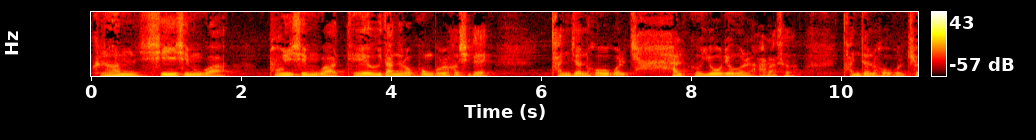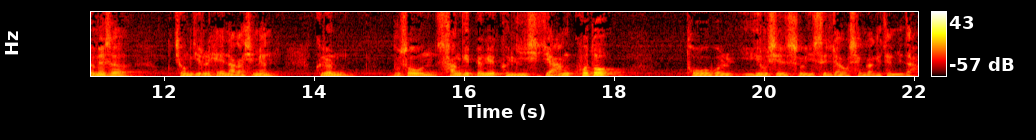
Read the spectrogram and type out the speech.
그런 신심과 분심과 대의단으로 공부를 하시되 단전 호흡을 잘 그 요령을 알아서 단전 호흡을 겸해서 정지를 해 나가시면 그런 무서운 상기병에 걸리시지 않고도 도업을 이루실 수 있으리라고 생각이 됩니다.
